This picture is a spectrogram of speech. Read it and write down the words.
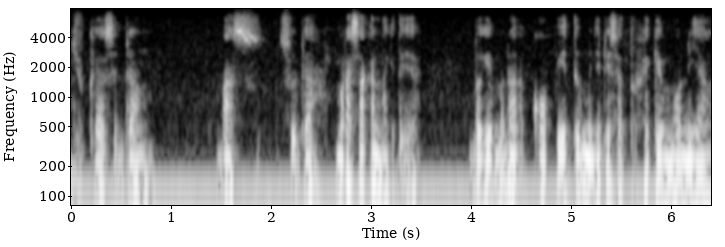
juga sedang mas sudah merasakan lah gitu ya bagaimana kopi itu menjadi satu hegemoni yang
